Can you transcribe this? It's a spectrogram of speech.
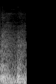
you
